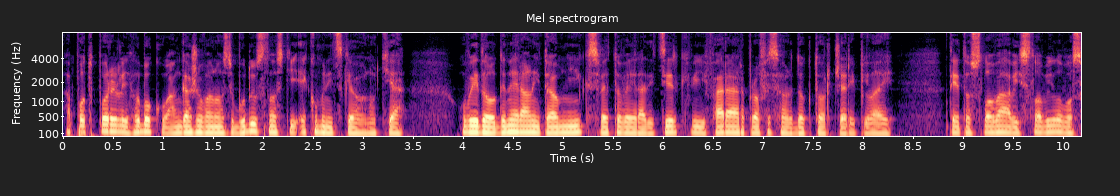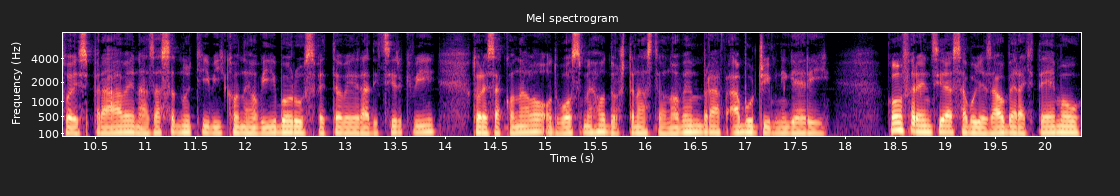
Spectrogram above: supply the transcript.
a podporili hlbokú angažovanosť v budúcnosti ekumenického hnutia uviedol generálny tajomník Svetovej rady cirkví farár profesor dr. Jerry Pillay. Tieto slová vyslovil vo svojej správe na zasadnutí výkonného výboru Svetovej rady cirkví, ktoré sa konalo od 8. do 14. novembra v Abuji v Nigérii. Konferencia sa bude zaoberať témou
